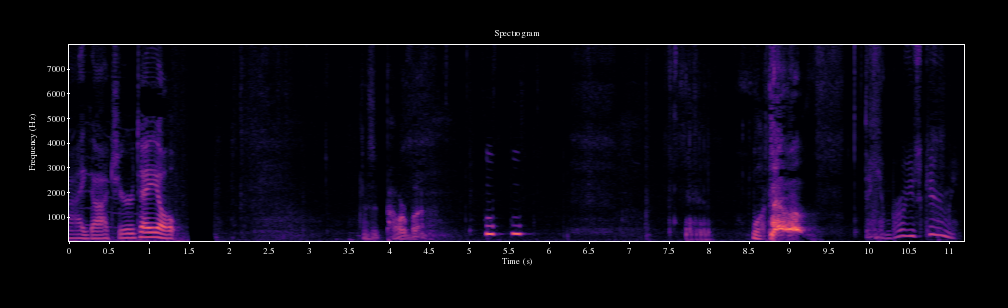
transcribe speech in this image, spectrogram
I got your tail. There's a power button. Boop, boop. What? Damn, bro, you scared me.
